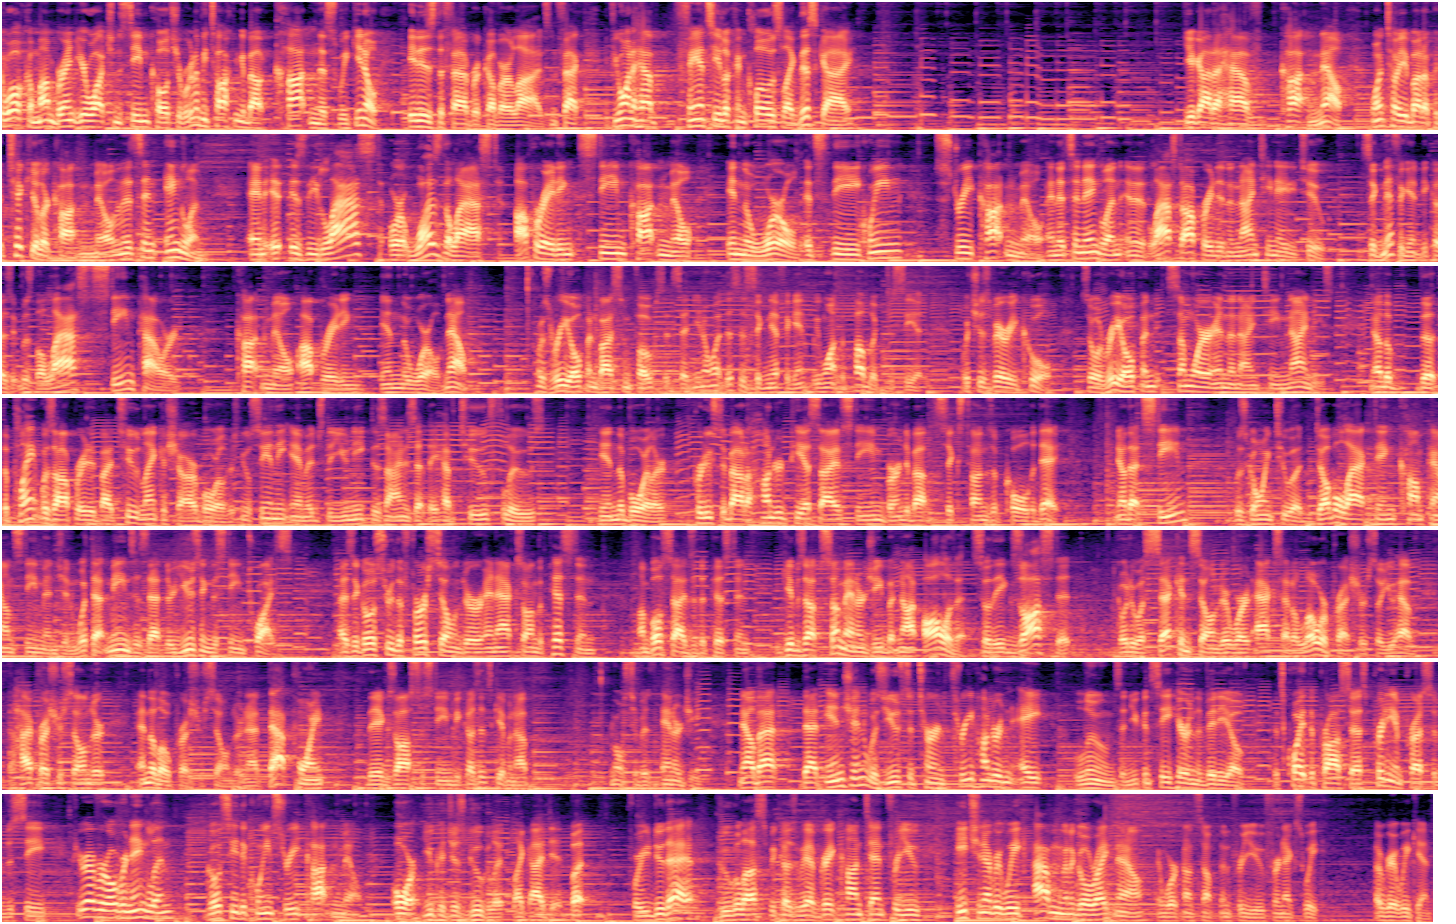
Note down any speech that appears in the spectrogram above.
welcome. I'm Brent. You're watching Steam Culture. We're going to be talking about cotton this week. You know, it is the fabric of our lives. In fact, if you want to have fancy looking clothes like this guy, you got to have cotton. Now, I want to tell you about a particular cotton mill, and it's in England. And it is the last, or it was the last, operating steam cotton mill in the world. It's the Queen Street Cotton Mill, and it's in England, and it last operated in 1982 significant because it was the last steam powered cotton mill operating in the world. Now, it was reopened by some folks that said, you know what, this is significant. We want the public to see it, which is very cool. So it reopened somewhere in the 1990s. Now, the, the, the plant was operated by two Lancashire boilers. You'll see in the image the unique design is that they have two flues in the boiler, produced about 100 psi of steam, burned about six tons of coal a day. Now, that steam was going to a double acting compound steam engine. What that means is that they're using the steam twice. As it goes through the first cylinder and acts on the piston, on both sides of the piston, it gives up some energy but not all of it. So they exhaust it, go to a second cylinder where it acts at a lower pressure. So you have the high pressure cylinder and the low pressure cylinder. And at that point, they exhaust the steam because it's given up most of its energy. Now that, that engine was used to turn 308 looms. And you can see here in the video, it's quite the process, pretty impressive to see. If you're ever over in England, go see the Queen Street Cotton Mill. Or you could just Google it like I did. But before you do that, Google us because we have great content for you each and every week. I'm gonna go right now and work on something for you for next week. Have a great weekend.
